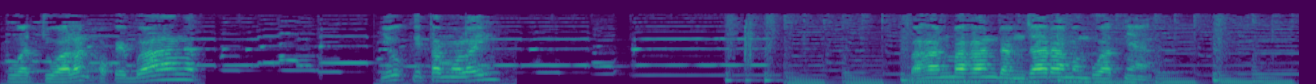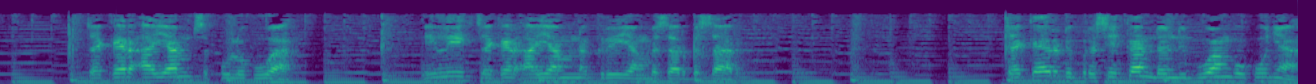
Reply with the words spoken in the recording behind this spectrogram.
Buat jualan oke banget. Yuk kita mulai. Bahan-bahan dan cara membuatnya. Ceker ayam 10 buah. Pilih ceker ayam negeri yang besar-besar. Ceker dibersihkan dan dibuang kukunya.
